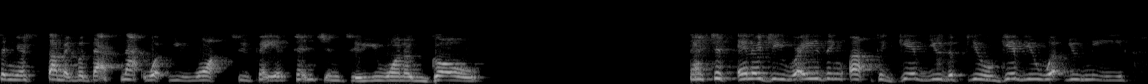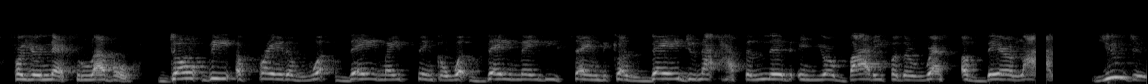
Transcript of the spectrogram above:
in your stomach, but that's not what you want to pay attention to. You want to go that's just energy raising up to give you the fuel, give you what you need for your next level. Don't be afraid of what they may think or what they may be saying because they do not have to live in your body for the rest of their life. You do.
